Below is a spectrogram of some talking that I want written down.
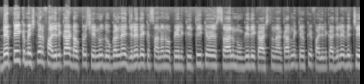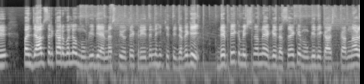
Deputy commissioner Fazilka doctor Shenu Duggal ਨੇ ਜ਼ਿਲ੍ਹੇ ਦੇ ਕਿਸਾਨਾਂ ਨੂੰ ਅਪੀਲ ਕੀਤੀ ਕਿ ਉਹ ਇਸ ਸਾਲ ਮੂੰਗੀ ਦੀ ਕਾਸ਼ਤ ਨਾ ਕਰਨ, ਕਿਉਂਕਿ ਫਾਜ਼ਿਲਕਾ ਜ਼ਿਲ੍ਹੇ ਵਿੱਚ ਪੰਜਾਬ ਸਰਕਾਰ ਵੱਲੋਂ ਮੂੰਗੀ ਦੀ ਐਮਐਸਪੀ ਉਤੇ ਖਰੀਦ ਨਹੀਂ ਕੀਤੀ ਜਾਵੇਗੀ। ਡਿਪਟੀ ਕਮਿਸ਼ਨਰ ਨੇ ਅੱਗੇ ਦੱਸਿਆ ਕਿ ਮੂੰਗੀ ਦੀ ਕਾਸ਼ਤ ਕਰਨ ਨਾਲ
